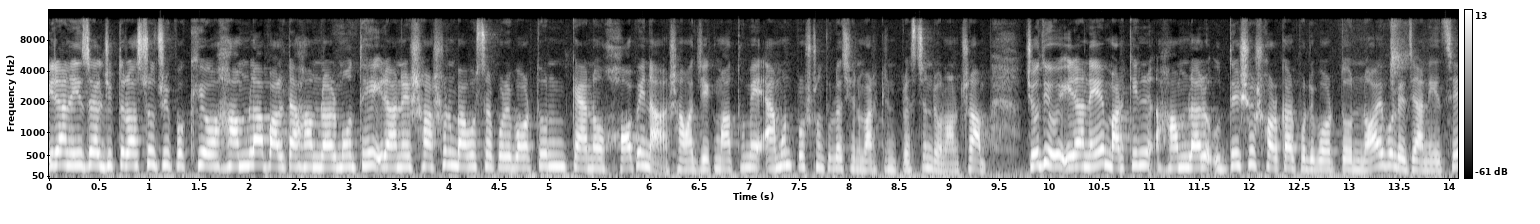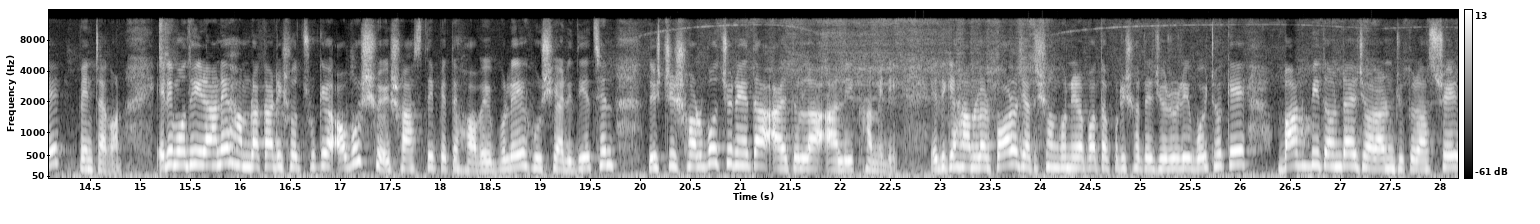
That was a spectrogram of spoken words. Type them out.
ইরান ইসরায়েল যুক্তরাষ্ট্র ত্রিপক্ষীয় হামলা, পাল্টা হামলার মধ্যে ইরানের শাসন ব্যবস্থার পরিবর্তন কেন হবে না? সামাজিক মাধ্যমে এমন প্রশ্ন তুলেছেন মার্কিন প্রেসিডেন্ট ডোনাল্ড ট্রাম্প। যদিও ইরানে মার্কিন হামলার উদ্দেশ্য সরকার পরিবর্তন নয় বলে জানিয়েছে পেন্টাগন। এর মধ্যে ইরানে হামলাকারী শত্রুকে অবশ্যই শাস্তি পেতে হবে বলে হুঁশিয়ারি দিয়েছেন দেশটির সর্বোচ্চ নেতা আয়তুল্লাহ আলী খামিনি। এদিকে হামলার পর জাতিসংঘ নিরাপত্তা পরিষদের জরুরি বৈঠকে বাকবিতণ্ডায় জড়ান যুক্তরাষ্ট্রের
